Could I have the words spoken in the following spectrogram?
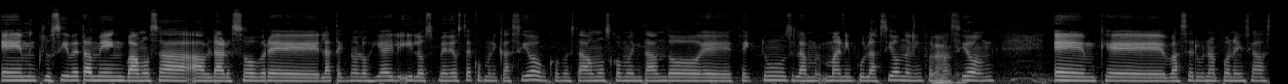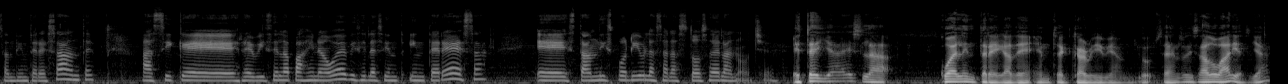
inclusive también vamos a hablar sobre la tecnología y, y los medios de comunicación, como estábamos comentando, eh, fake news, la manipulación de la información. Claro eh, que va a ser una ponencia bastante interesante. Así que revisen la página web y si les in interesa, eh, están disponibles a las 12 de la noche. Esta ya es la cuál entrega de MTech Caribbean. Se han realizado varias ya.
